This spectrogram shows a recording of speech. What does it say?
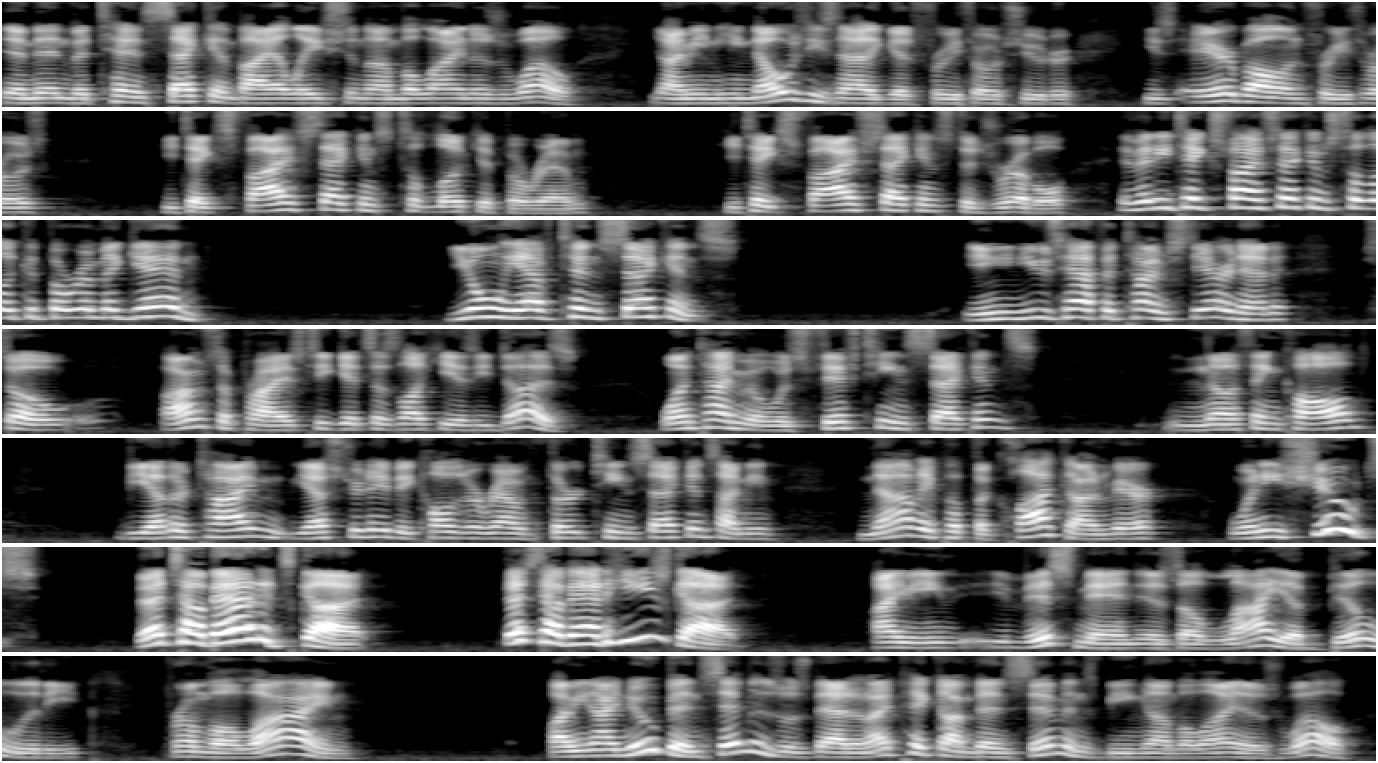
and then the 10 second violation on the line as well. I mean, he knows he's not a good free throw shooter. He's airballing free throws. He takes five seconds to look at the rim. He takes five seconds to dribble. And then he takes five seconds to look at the rim again. You only have 10 seconds. You can use half the time staring at it. So I'm surprised he gets as lucky as he does. One time it was 15 seconds, nothing called. The other time, yesterday, they called it around 13 seconds. I mean, now they put the clock on there when he shoots. That's how bad it's got. That's how bad he's got. I mean, this man is a liability from the line. I mean, I knew Ben Simmons was bad, and I pick on Ben Simmons being on the line as well.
